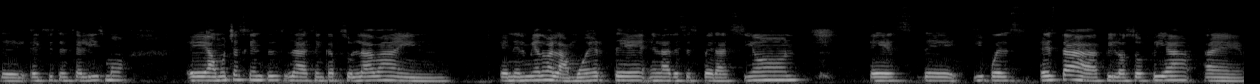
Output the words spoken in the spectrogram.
del existencialismo eh, a muchas gentes las encapsulaba en en el miedo a la muerte, en la desesperación, este, y pues esta filosofía eh,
